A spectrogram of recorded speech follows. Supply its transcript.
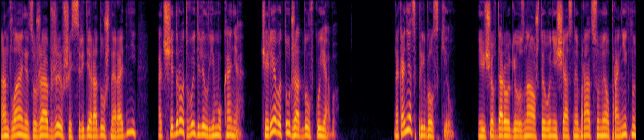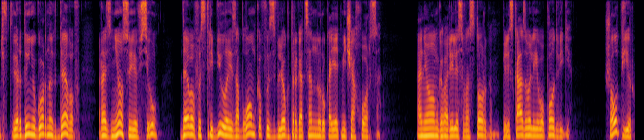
Антланец, уже обжившись среди радушной родни, от щедрот выделил ему коня. Черева тут же отбыл в Куябу. Наконец прибыл Скилл. Еще в дороге узнал, что его несчастный брат сумел проникнуть в твердыню горных девов, разнес ее всю. Девов истребила из обломков, извлек драгоценную рукоять меча Хорса. О нем говорили с восторгом, пересказывали его подвиги. Шел пир.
